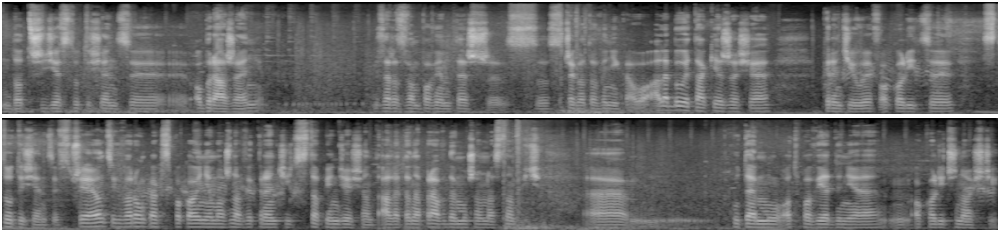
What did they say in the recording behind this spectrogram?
do 30 tysięcy e, obrażeń. Zaraz Wam powiem też z, z czego to wynikało, ale były takie, że się kręciły w okolicy 100 tysięcy. W sprzyjających warunkach spokojnie można wykręcić 150, ale to naprawdę muszą nastąpić e, ku temu odpowiednie mm, okoliczności.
